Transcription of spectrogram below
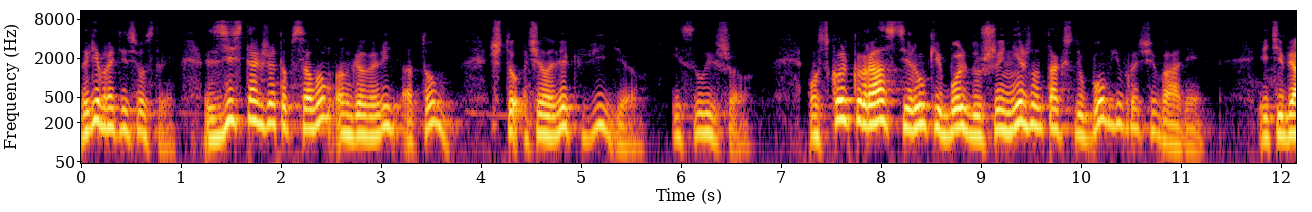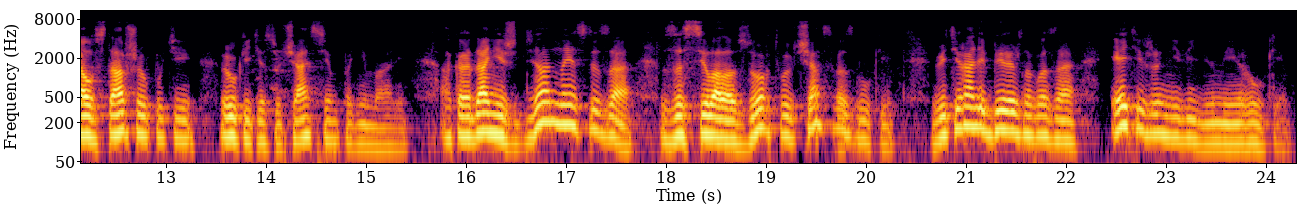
Дорогие братья и сестры, здесь также этот псалом, он говорит о том, что человек видел и слышал. Он сколько раз те руки боль души нежно так с любовью врачевали, и тебя, уставшего пути, руки те с участием поднимали. А когда нежданная слеза застилала взор твой в час разлуки, вытирали бережно глаза эти же невидимые руки –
